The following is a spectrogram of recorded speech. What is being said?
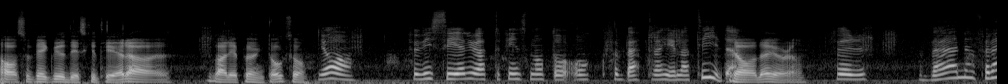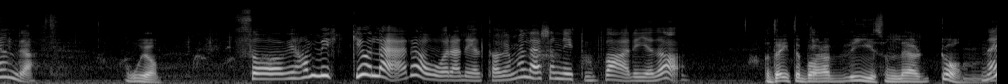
Ja, så fick vi ju diskutera varje punkt också. Ja, för vi ser ju att det finns något att, förbättra hela tiden. Ja, det gör det. För världen förändras. Oh, ja. Så vi har mycket att lära av våra deltagare. Man lär sig nytt varje dag. Och det är inte bara vi som lär dem. Nej,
